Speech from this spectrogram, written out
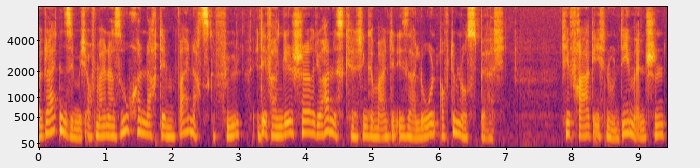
Begleiten Sie mich auf meiner Suche nach dem Weihnachtsgefühl in die evangelische Johanneskirchengemeinde in Iserlohn auf dem Nussberg. Hier frage ich nun die Menschen,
